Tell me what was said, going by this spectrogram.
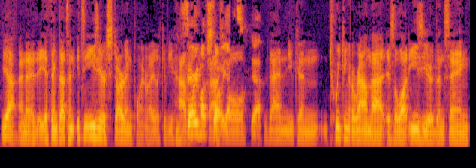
Yeah, and I, I, think that's an it's an easier starting point, right? Like if you have very much so, yes, yeah. Then you can tweaking around that is a lot easier than saying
